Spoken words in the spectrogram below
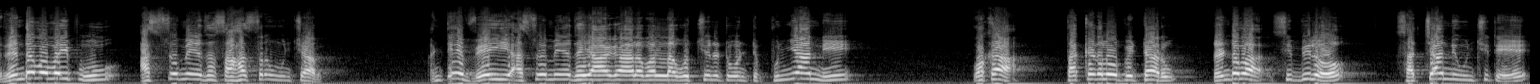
రెండవ వైపు అశ్వమేధ సహస్రం ఉంచారు. అంటే వేయి అశ్వమేధ యాగాల వల్ల వచ్చినటువంటి పుణ్యాన్ని ఒక తక్కడలో పెట్టారు. రెండవ సిబ్బిలో సత్యాన్ని ఉంచితే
